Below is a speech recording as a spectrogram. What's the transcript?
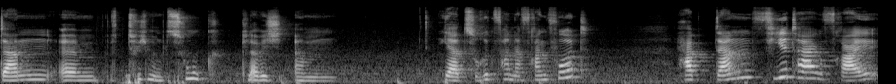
dann ähm, tue ich mit dem Zug, glaube ich, ähm, ja, zurückfahren nach Frankfurt. Hab dann vier Tage frei,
